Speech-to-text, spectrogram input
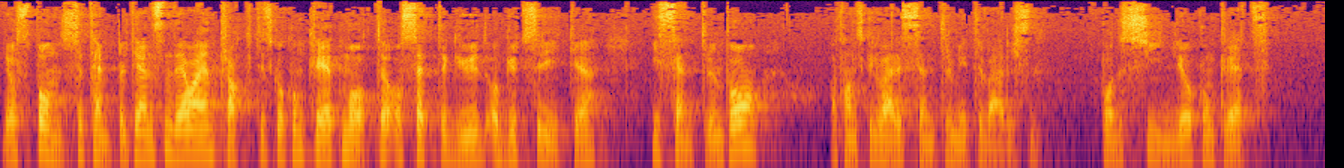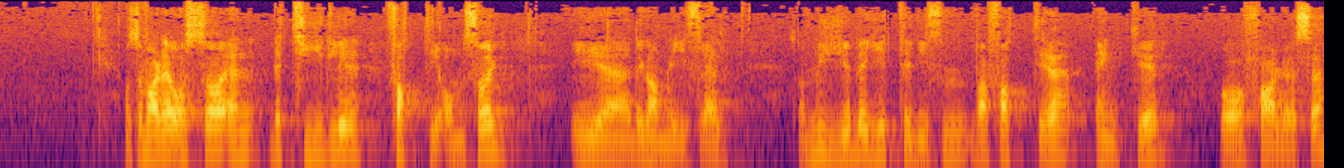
Det å sponse tempeltjenesten det var en praktisk og konkret måte å sette Gud og Guds rike i sentrum på. At han skulle være sentrum i tilværelsen både synlig og konkret. Og så var det også en betydelig fattigomsorg i eh, det gamle Israel. Så mye ble gitt til de som var fattige, enker og farløse.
